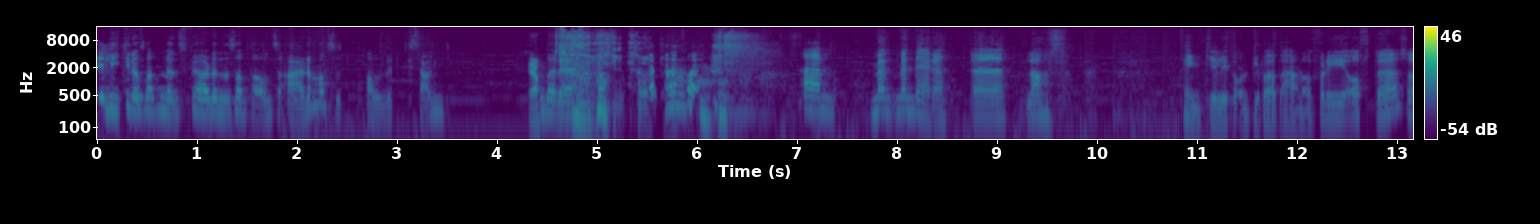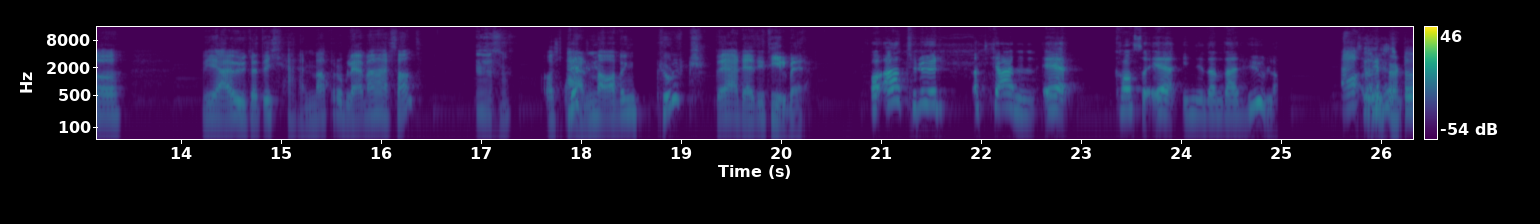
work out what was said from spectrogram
jeg liker også at mens vi har denne samtalen, så er det masse alvisk sang. Ja. Bare um, men, men dere, uh, la oss tenke litt ordentlig på dette her nå. Fordi ofte så Vi er jo ute etter kjernen av problemet her, sant? Mhm. Og kjernen av en kult, det er det de tilber. Og jeg tror at kjernen er hva som er inni den der hula. Ja, dere hørte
